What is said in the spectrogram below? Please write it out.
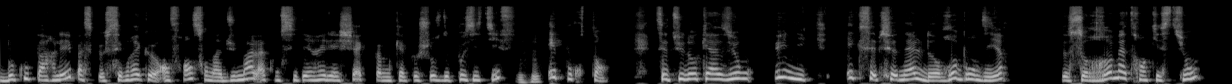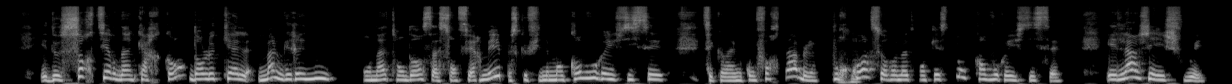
beaucoup parler parce que c'est vrai qu'en France, on a du mal à considérer l'échec comme quelque chose de positif. Mmh Et pourtant, c'est une occasion unique, exceptionnelle de rebondir, de se remettre en question et de sortir d'un carcan dans lequel, malgré nous, on a tendance à s'enfermer parce que finalement, quand vous réussissez, c'est quand même confortable. Mmh Pourquoi se remettre en question quand vous réussissez? Et là, j'ai échoué.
